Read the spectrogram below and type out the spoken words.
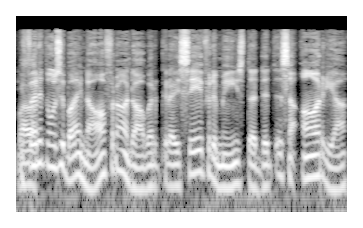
Maar vir dit ons so baie navrae daaroor kry, sê vir 'n mens dat dit is 'n area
